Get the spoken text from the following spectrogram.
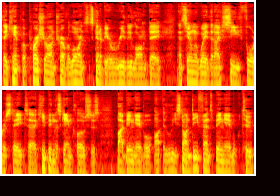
they can't put pressure on Trevor Lawrence, it's going to be a really long day. That's the only way that I see Florida State uh, keeping this game close is by being able, uh, at least on defense, being able to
